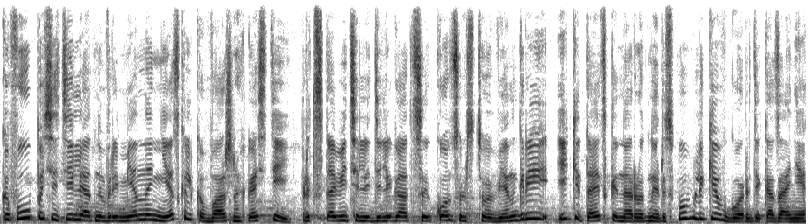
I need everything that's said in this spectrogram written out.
КФУ посетили одновременно несколько важных гостей. Представители делегации консульства Венгрии и Китайской Народной Республики в городе Казани.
